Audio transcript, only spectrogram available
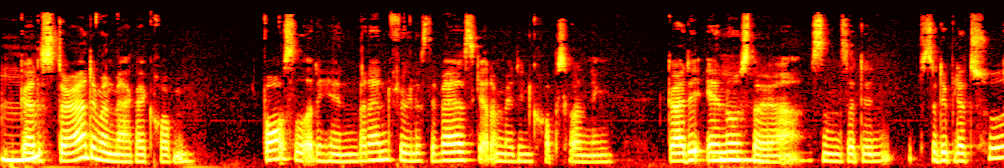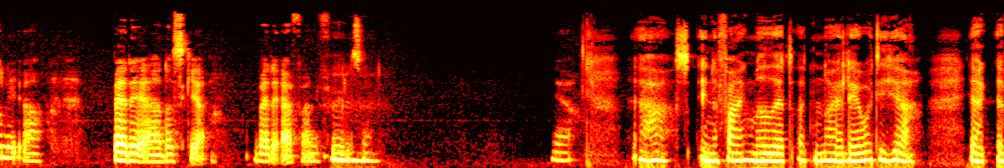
mm. Gør det større, det man mærker i kroppen. Hvor sidder det henne? Hvordan føles det? Hvad sker der med din kropsholdning? Gør det endnu Mm. større, sådan så, det, så det bliver tydeligere, hvad det er, der sker. Hvad det er for en følelse. Mm. Ja. Jeg har en erfaring med, at, at når jeg laver de her, jeg, jeg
